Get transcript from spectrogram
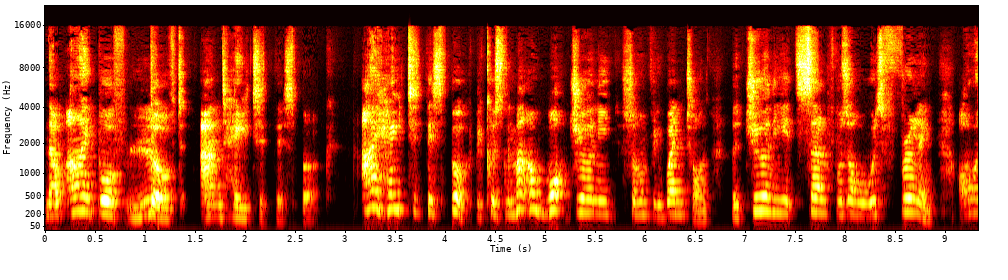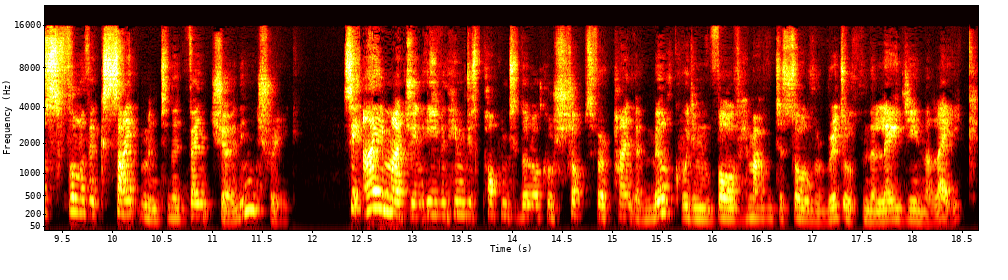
Now, I both loved and hated this book. I hated this book because no matter what journey Sir Humphrey went on, the journey itself was always thrilling, always full of excitement and adventure and intrigue. See, I imagine even him just popping to the local shops for a pint of milk would involve him having to solve a riddle from the lady in the lake.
